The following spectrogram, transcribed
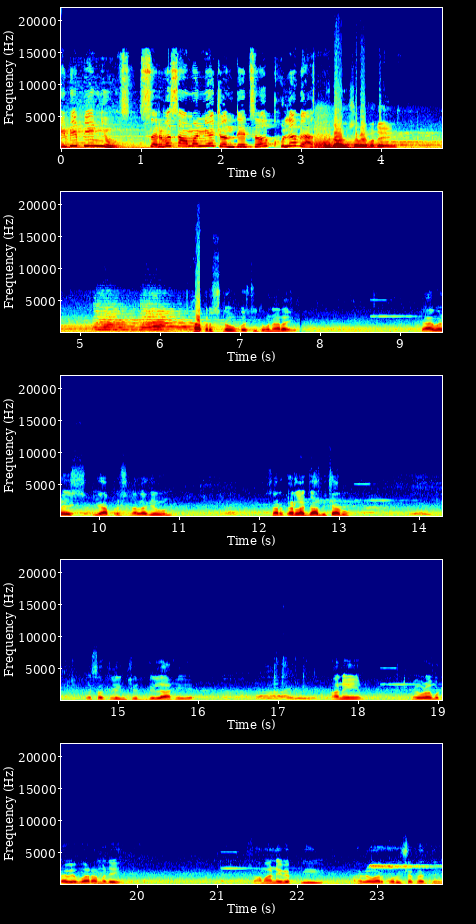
एबीपी न्यूज सर्वसामान्य जनतेचं खुलं व्यास विधानसभेमध्ये हा प्रश्न उपस्थित होणार आहे. त्यावेळेस या प्रश्नाला घेऊन सरकारला जा विचारू. कसं क्लीन चिट दिलं आहे आणि एवढ्या मोठ्या व्यवहारामध्ये सामान्य व्यक्ती हा व्यवहार करू शकत नाही.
